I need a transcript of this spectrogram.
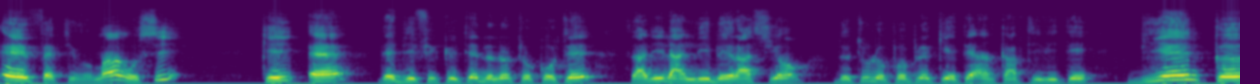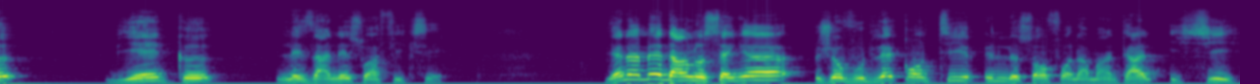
effectivement aussi, qu'il ait des difficultés de l'autre côté, c'est-à-dire la libération de tout le peuple qui était en captivité, bien que, bien que les années soient fixées. Bien-aimé dans le Seigneur, je voudrais qu'on tire une leçon fondamentale ici.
